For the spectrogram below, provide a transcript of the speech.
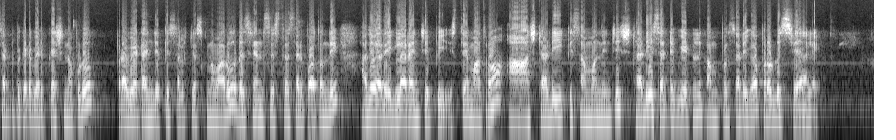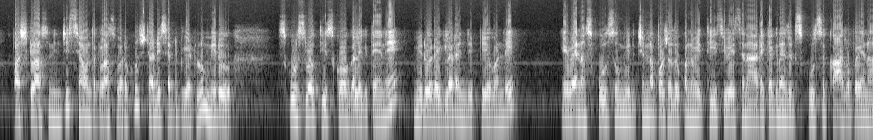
సర్టిఫికేట్ వెరిఫికేషన్ అప్పుడు ప్రైవేట్ అని చెప్పి సెలెక్ట్ చేసుకున్న వారు రెసిడెన్స్ ఇస్తే సరిపోతుంది. అదే రెగ్యులర్ అని చెప్పి ఇస్తే మాత్రం ఆ స్టడీకి సంబంధించి స్టడీ సర్టిఫికేట్ని కంపల్సరీగా ప్రొడ్యూస్ చేయాలి. ఫస్ట్ క్లాస్ నుంచి సెవెంత్ క్లాస్ వరకు స్టడీ సర్టిఫికేట్లు మీరు స్కూల్స్లో తీసుకోగలిగితేనే మీరు రెగ్యులర్ అని చెప్పి ఇవ్వండి. ఏవైనా స్కూల్స్ మీరు చిన్నప్పుడు చదువుకున్నవి తీసివేసిన రికగ్నైజ్డ్ స్కూల్స్ కాకపోయినా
